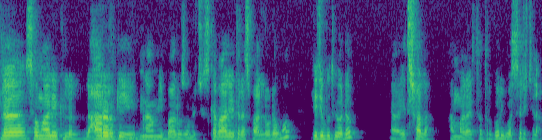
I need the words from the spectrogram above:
ለሶማሌ ክልል ለሀረርጌ ምናምን የሚባሉ ዞኖች እስከ ባሌ ድረስ ባለው ደግሞ የጅቡቲ ወደብ የተሻለ አማራጭ ተደርጎ ሊወሰድ ይችላል።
